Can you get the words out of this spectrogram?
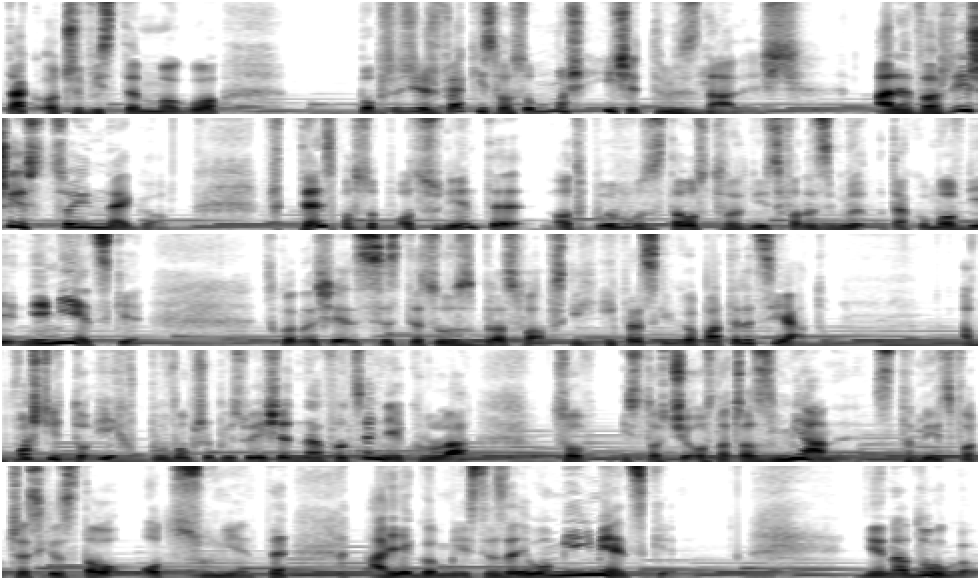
tak oczywiste mogło, bo przecież w jaki sposób musieli się tym znaleźć. Ale ważniejsze jest co innego. W ten sposób odsunięte od wpływu zostało stronnictwo, nazwijmy tak umownie, niemieckie. Składa się z systemów z i praskiego patrycjatu a właśnie to ich wpływom przypisuje się nawrócenie króla, co w istocie oznacza zmiany. Stronnictwo czeskie zostało odsunięte, a jego miejsce zajęło niemieckie. Nie na długo.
